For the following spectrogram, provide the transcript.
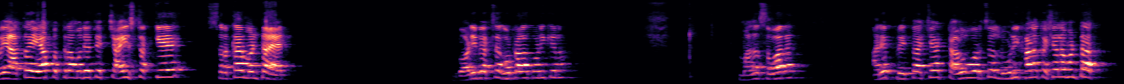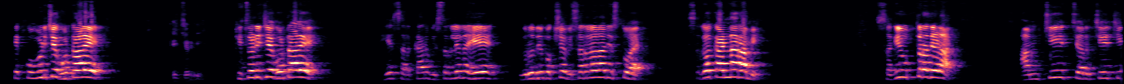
म्हणजे आता या पत्रामध्ये ते चाळीस टक्के सरकार म्हणतायत. बॉडी बॅगचा घोटाळा कोणी केला? माझा सवाल आहे अरे प्रेताच्या टाळूवरचं लोणी खाणं कशाला म्हणतात? ते कोविडचे घोटाळे. खिचडी. खिचडीचे घोटाळे. हे सरकार विसरलेलं हे विरोधी पक्ष विसरलेला दिसतोय. सगळं काढणार आम्ही. सगळी उत्तरं देणार. आमची चर्चेची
